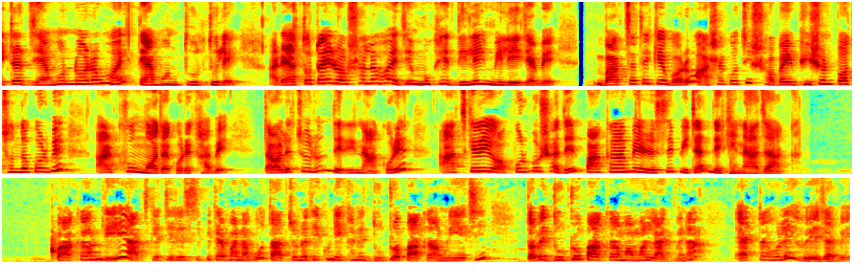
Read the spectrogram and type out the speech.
এটা যেমন নরম হয়, তেমন তুলতুলে। আর এতটাই রসালো হয় যে মুখে দিলেই মিলিয়ে যাবে। বাচ্চা থেকে বড় আশা করছি সবাই ভীষণ পছন্দ করবে আর খুব মজা করে খাবে। তাহলে চলুন দেরি না করে আজকের এই অপূর্ব স্বাদের পাকা আমের রেসিপিটা দেখে নেওয়া যাক। পাকা আম দিয়ে আজকে যে রেসিপিটা বানাবো, তার জন্য দেখুন এখানে দুটো পাকা আম নিয়েছি। তবে দুটো পাকা আম আমার লাগবে না। একটা হলেই হয়ে যাবে।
